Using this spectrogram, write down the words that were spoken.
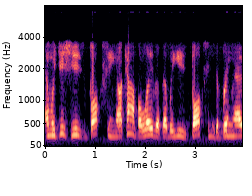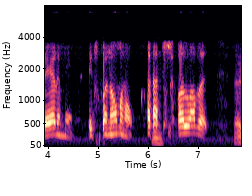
and we just use boxing. I can't believe it that we use boxing to bring that out in men. It's phenomenal. I love it. Uh,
